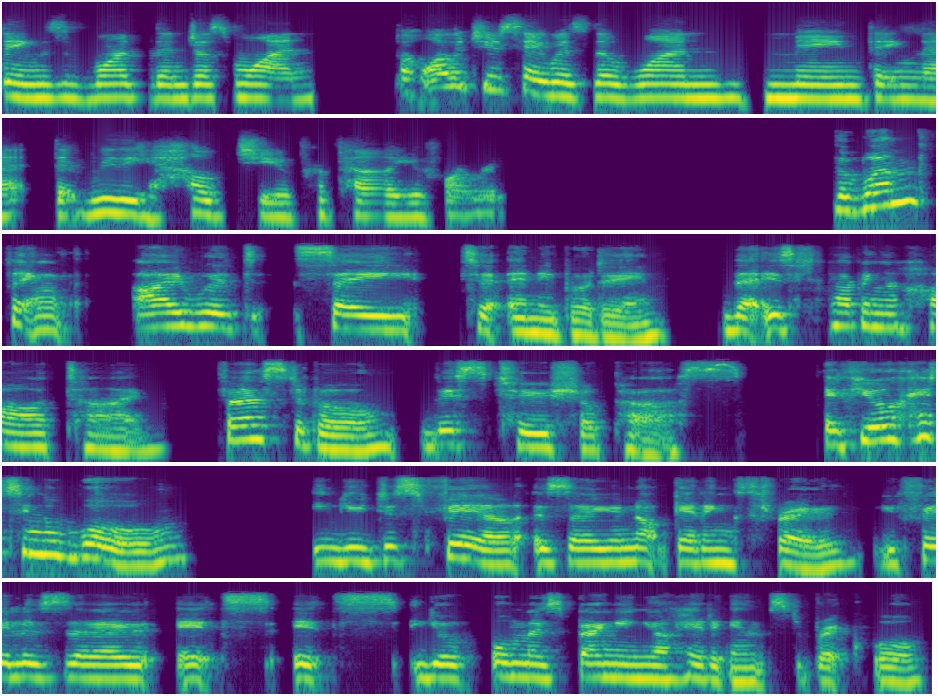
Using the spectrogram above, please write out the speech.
things more than just one, but what would you say was the one main thing that that really helped you propel you forward? The one thing I would say to anybody that is having a hard time, first of all, this too shall pass. If you're hitting a wall, you just feel as though you're not getting through. You feel as though it's it's you're almost banging your head against a brick wall.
